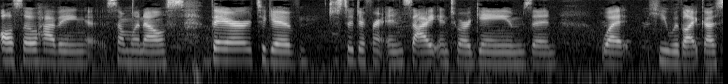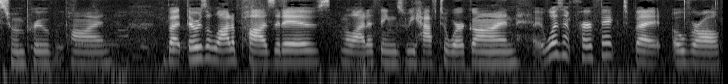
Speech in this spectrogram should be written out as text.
also having someone else there to give just a different insight into our games and what he would like us to improve upon. But there was a lot of positives and a lot of things we have to work on. It wasn't perfect, but overall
